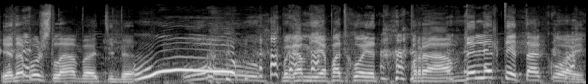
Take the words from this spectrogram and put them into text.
И она бы ушла бы от тебя. Ко мне подходит. Правда ли ты такой?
